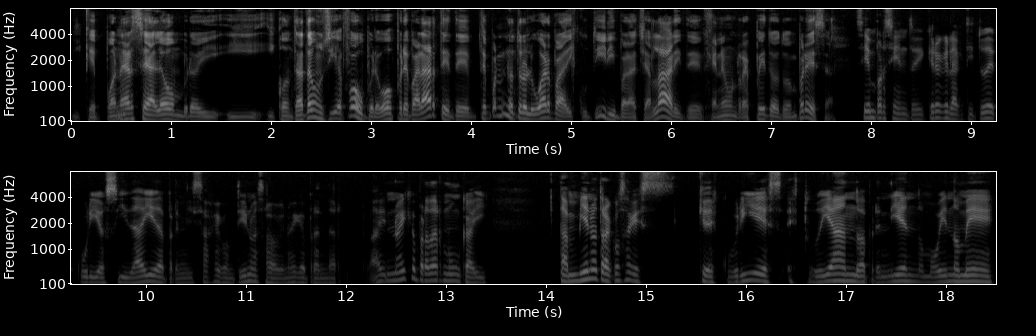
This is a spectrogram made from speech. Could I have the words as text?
y que ponerse al hombro y, y, contratar un CFO, pero vos prepararte, te, te ponen en otro lugar para discutir y para charlar y te genera un respeto de tu empresa. 100%, y creo que la actitud de curiosidad y de aprendizaje continuo es algo que no hay que aprender. no hay que perder nunca. Y también otra cosa que es que descubrí es estudiando, aprendiendo, moviéndome,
